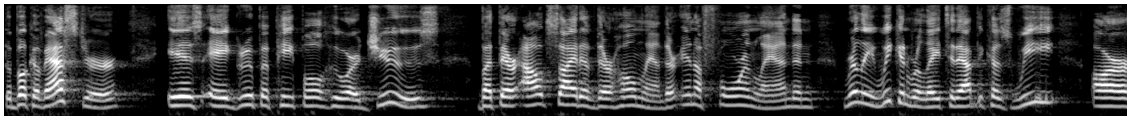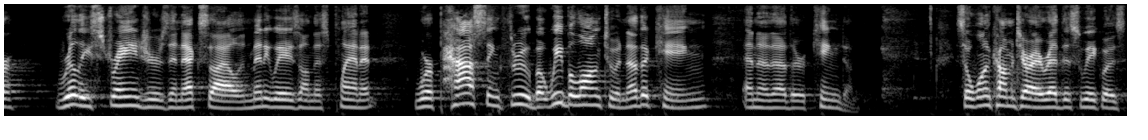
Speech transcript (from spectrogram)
The book of Esther is a group of people who are Jews, but they're outside of their homeland. They're in a foreign land. And really, we can relate to that because we are really strangers in exile in many ways on this planet. We're passing through, but we belong to another king and another kingdom. So, one commentary I read this week was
